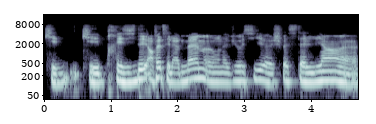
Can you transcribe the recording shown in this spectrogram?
qui, est, qui est présidée. En fait, c'est la même. On a vu aussi, je sais pas si tu as le lien.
